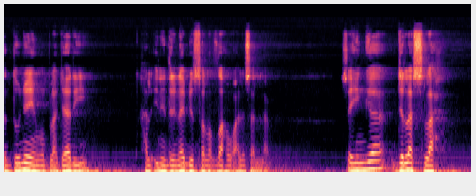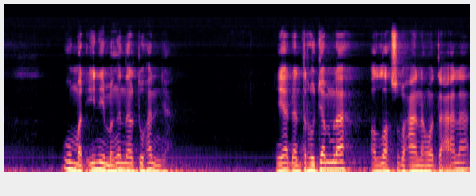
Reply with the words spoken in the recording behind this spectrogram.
Tentunya yang mempelajari hal ini dari Nabi wasallam. Sehingga jelaslah umat ini mengenal Tuhannya. Ya dan terhujamlah Allah Subhanahu wa taala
